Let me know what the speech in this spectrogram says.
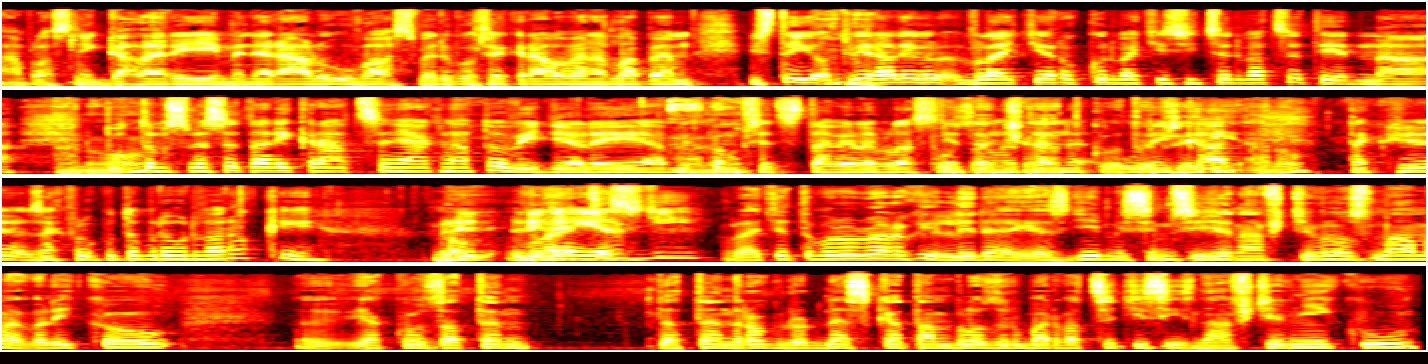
a vlastně galerii minerálu u vás ve Dvoře Králové nad Labem. Vy jste ji otvírali v létě roku 2021. Ano. Potom jsme se tady krátce nějak na to viděli, abychom ano. představili vlastně tenhle ten unikát. Takže za chvilku to budou dva roky. No, lidé létě, jezdí? V létě to budou dva roky. Lidé jezdí. Myslím si, že návštěvnost máme velikou. Jako za ten, za ten rok do dneska tam bylo zhruba 20 tisíc návštěvníků.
